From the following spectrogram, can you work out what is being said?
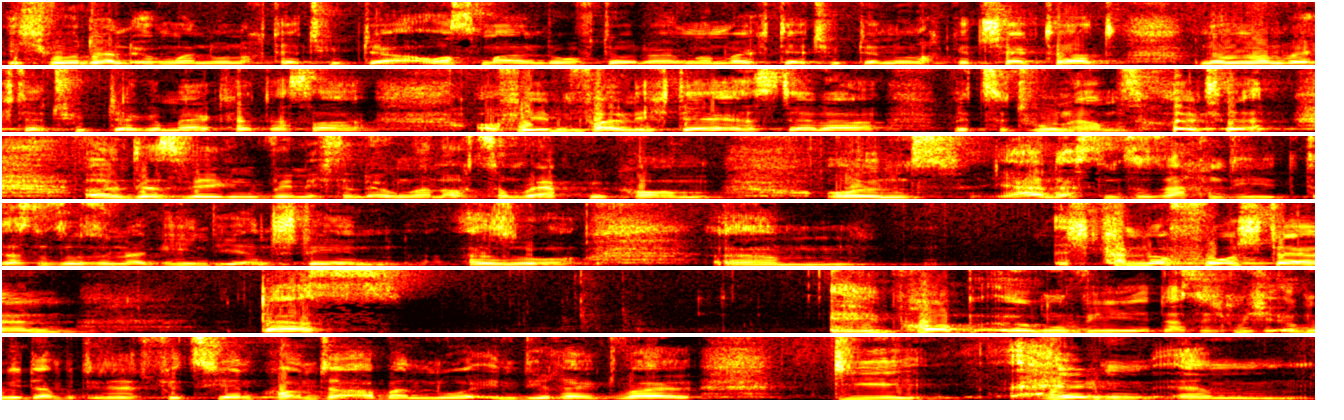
Ich wurde dann irgendwann nur noch der Typ, der ausmalen durfte. Oder irgendwann war ich der Typ, der nur noch gecheckt hat. Und irgendwann war ich der Typ, der gemerkt hat, dass er auf jeden Fall nicht der ist, der da mit zu tun haben sollte. Und deswegen bin ich dann irgendwann auch zum Rap gekommen. Und ja, das sind so Sachen, die, das sind so Synergien, die entstehen. Also ähm, ich kann mir vorstellen, dass Hip-Hop irgendwie, dass ich mich irgendwie damit identifizieren konnte, aber nur indirekt, weil die Helden, ähm,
